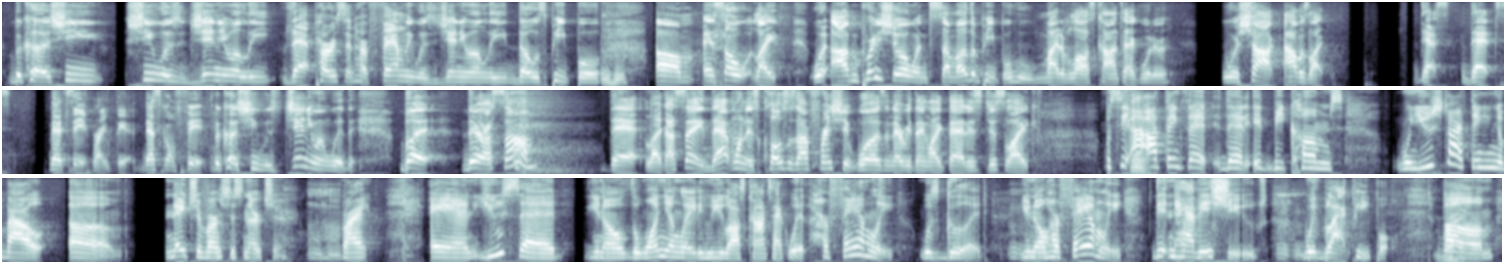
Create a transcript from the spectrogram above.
because she she was genuinely that person. Her family was genuinely those people. Mm-hmm. Um, and so like, what I'm pretty sure when some other people who might have lost contact with her were shocked, I was like, that's that's that's it right there. That's gonna fit because she was genuine with it. But there are some that, like I say, that one as close as our friendship was and everything like that, it's just like But see, I, I think that that it becomes when you start thinking about um, nature versus nurture, right? And you said, you know, the one young lady who you lost contact with, her family was good. You know, her family didn't have issues with black people. Um,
